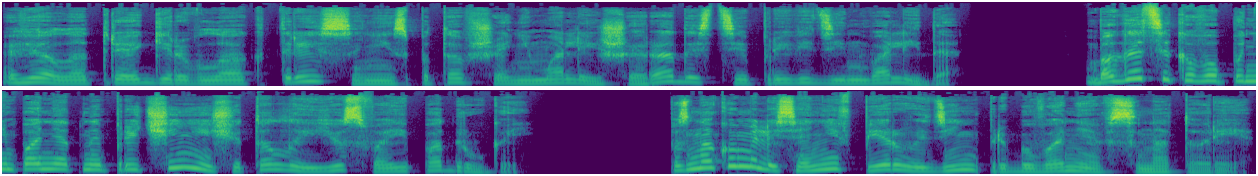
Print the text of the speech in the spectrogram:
вяло отреагировала актриса, не испытавшая ни малейшей радости при виде инвалида. Богатикова по непонятной причине считала ее своей подругой. Познакомились они в первый день пребывания в санатории.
